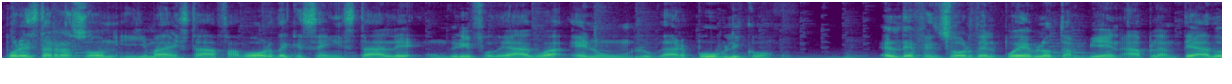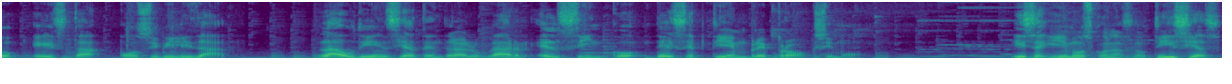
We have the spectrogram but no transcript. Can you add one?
Por esta razón, IMA está a favor de que se instale un grifo de agua en un lugar público. El defensor del pueblo también ha planteado esta posibilidad. La audiencia tendrá lugar el 5 de septiembre próximo. Y seguimos con las noticias.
